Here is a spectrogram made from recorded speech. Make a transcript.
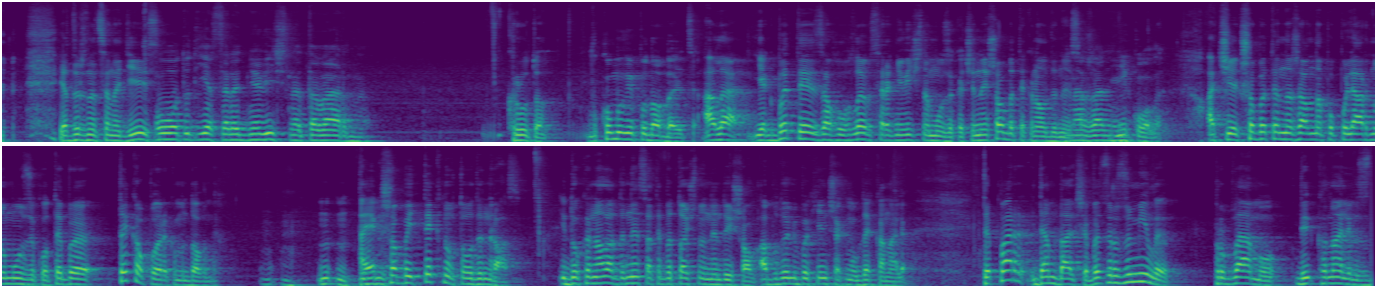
Я дуже на це надіюсь. О, тут є середньовічна таверна. Круто. Комусь подобається. Але якби ти загуглив середньовічна музика, чи знайшов би ти канал Дениса? На жаль, ні. Ніколи. А чи якщо би ти нажав на популярну музику, ти би тикав по рекомендованих? М-м. А якщо би й тикнув, то один раз. І до каналу Дениса ти би точно не дійшов, або до любих інших молодих каналів. Тепер йдемо далі. Ви зрозуміли проблему від каналів з,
